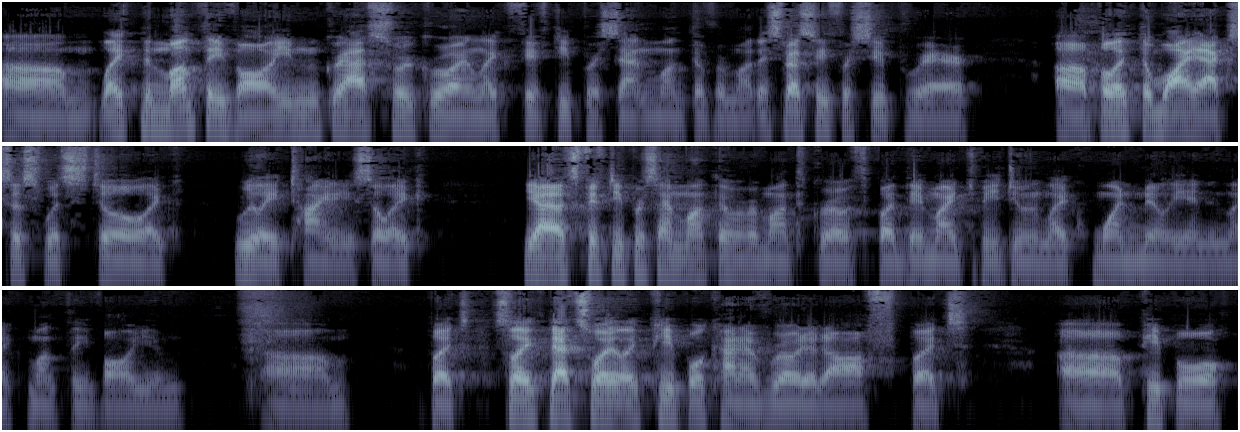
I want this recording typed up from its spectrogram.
um, like the monthly volume graphs were growing like fifty percent month over month, especially for super rare. Uh, but like the y-axis was still like really tiny, so like yeah, it's fifty percent month over month growth, but they might be doing like one million in like monthly volume. Um, but so like that's why like people kind of wrote it off, but uh, people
